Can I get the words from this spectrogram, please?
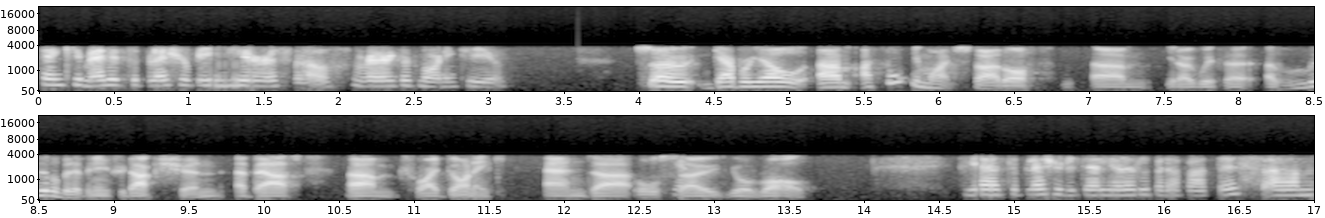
Thank you, Matt. It's a pleasure being here as well. Very good morning to you. So, Gabriele, um, I thought we might start off, um, you know, with a, a, little bit of an introduction about um, Tridonic and uh, also your role. Yeah, it's a pleasure to tell you a little bit about this. Um,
